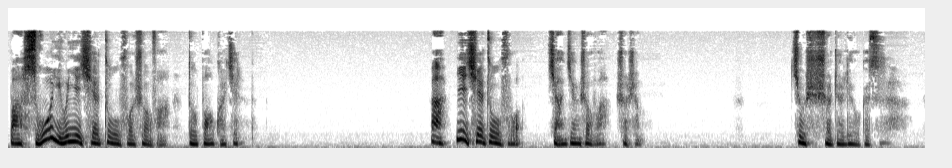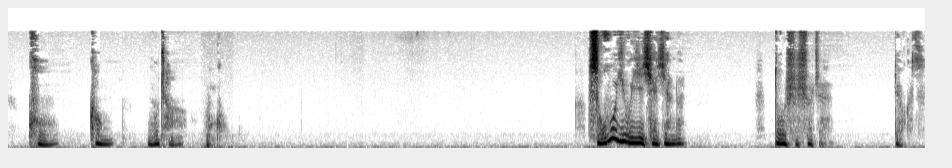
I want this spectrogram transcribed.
把所有一切诸佛说法都包括进了。啊，一切诸佛讲经说法说什么？就是说这六个字啊：苦、空、无常、无我。所有一切经论都是说这六个字。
